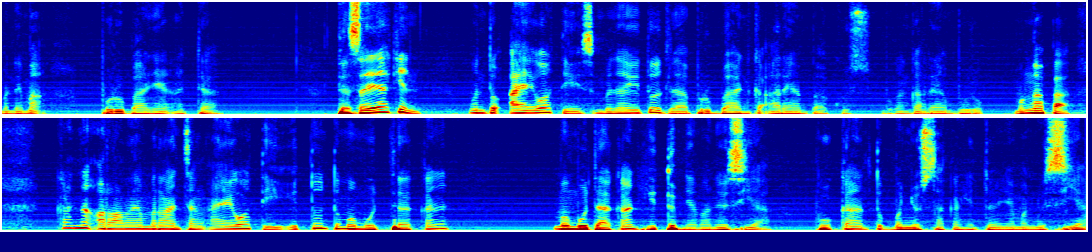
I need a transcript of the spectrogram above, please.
menerima perubahan yang ada. Dan saya yakin untuk IoT sebenarnya itu adalah perubahan ke arah yang bagus bukan ke arah yang buruk. Mengapa? Karena orang-orang yang merancang IoT itu untuk memudahkan memudahkan hidupnya manusia bukan untuk menyusahkan hidupnya manusia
